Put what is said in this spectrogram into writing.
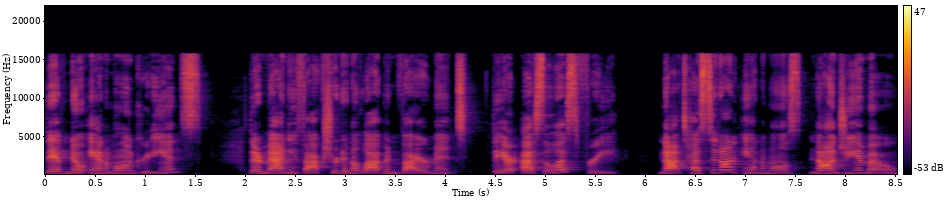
They have no animal ingredients. They're manufactured in a lab environment. They are SLS free, not tested on animals, non GMO,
